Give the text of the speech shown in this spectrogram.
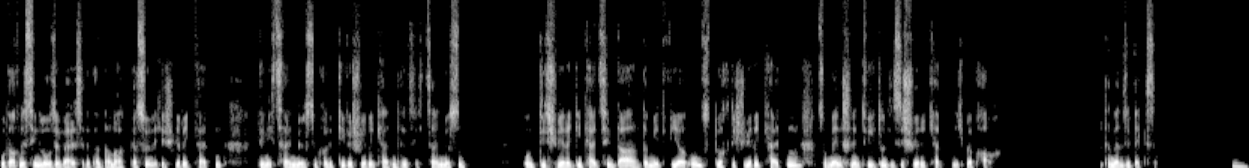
oder auf eine sinnlose Weise. Dann haben wir persönliche Schwierigkeiten, die nicht sein müssen, kollektive Schwierigkeiten, die nicht sein müssen. Und die Schwierigkeiten sind da, damit wir uns durch die Schwierigkeiten zu Menschen entwickeln, die diese Schwierigkeiten nicht mehr brauchen. Dann werden sie weg sein. Hm.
